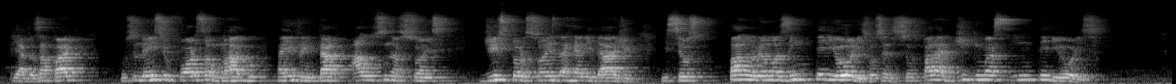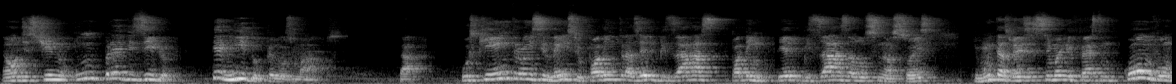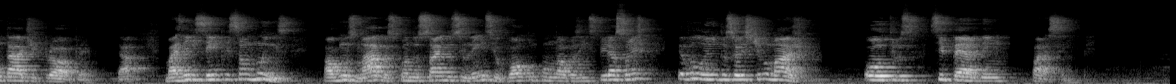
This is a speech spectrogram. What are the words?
Piadas à parte, o silêncio força o mago a enfrentar alucinações, distorções da realidade e seus panoramas interiores, ou seja, seus paradigmas interiores. É um destino imprevisível, temido pelos magos. Tá? Os que entram em silêncio podem trazer bizarras, podem ter bizarras alucinações que muitas vezes se manifestam com vontade própria, tá? mas nem sempre são ruins. Alguns magos, quando saem do silêncio, voltam com novas inspirações evoluindo seu estilo mágico. Outros se perdem para sempre.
